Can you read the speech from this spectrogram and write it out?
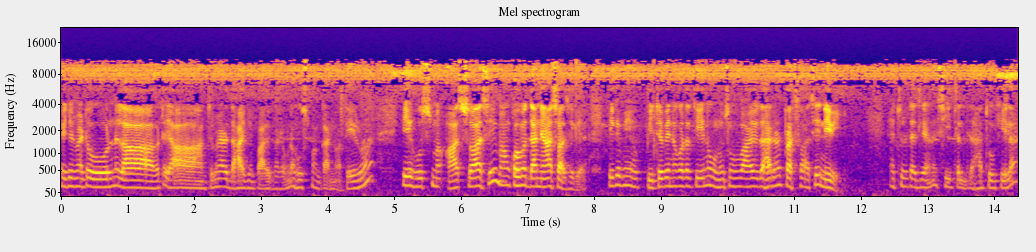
එදින මට ඕන්න ලාවට යාන්ත්‍රණයට 10කින් පාලි කරගෙන හුස්මක් ගන්නවා තේරුණා. ඒ හුස්ම ආස්වාසිය මම කොහොමද දන්නේ ආස්වාසිය කියලා. ඒක මේ පිට වෙනකොට තියෙන උණුසුම් වායු ධාරණ ප්‍රස්වාසය නෙවෙයි. ඇතුළට ඇදලා යන සීතල ධාතු කියලා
